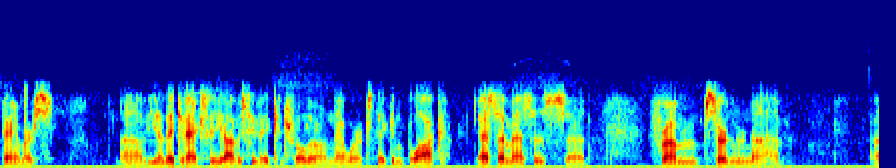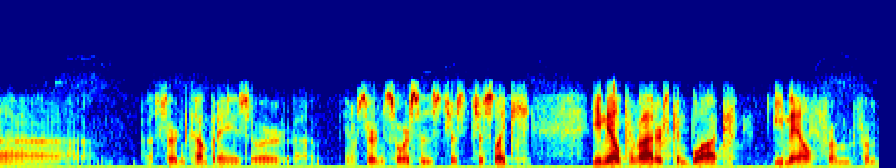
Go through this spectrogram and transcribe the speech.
spammers. Uh, you know, they can actually obviously they control their own networks. They can block SMSs uh, from certain uh, uh, certain companies or um, you know certain sources, just just like email providers can block email from from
